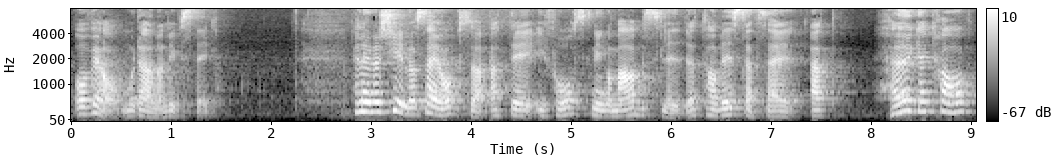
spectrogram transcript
och vår moderna livsstil. Helena Schiller säger också att det i forskning om arbetslivet har visat sig att höga krav,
